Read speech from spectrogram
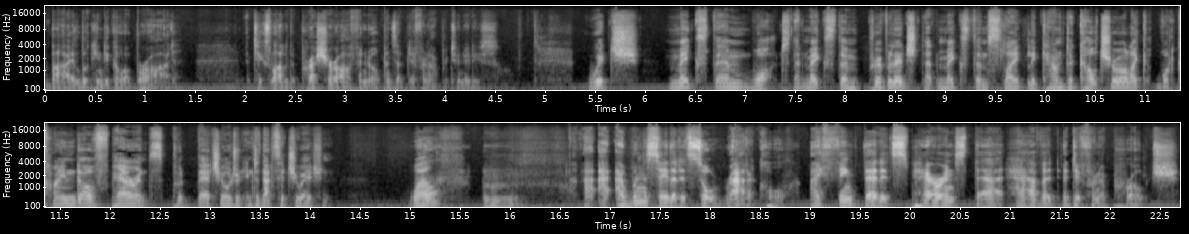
by looking to go abroad. It takes a lot of the pressure off and opens up different opportunities. Which makes them what? That makes them privileged? That makes them slightly countercultural? Like, what kind of parents put their children into that situation? Well, mm, I, I wouldn't say that it's so radical. I think that it's parents that have a, a different approach.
